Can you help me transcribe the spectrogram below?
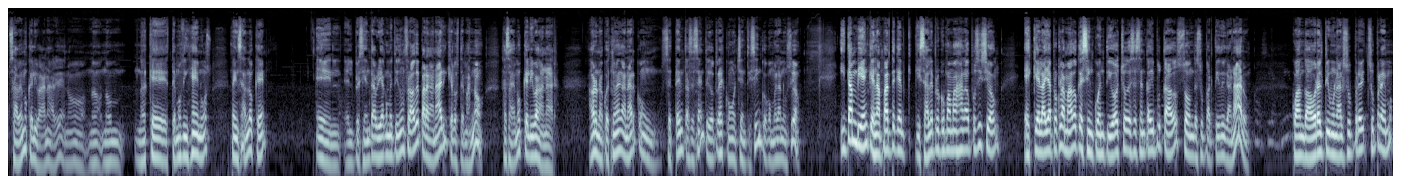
sabemos que él iba a ganar, ¿eh? no, no, no, no es que estemos de ingenuos pensando que el, presidente habría cometido un fraude para ganar y que los demás no. O sea, sabemos que él iba a ganar. Ahora, una cuestión es ganar con 70, 60 y otra es con 85, como él anunció. Y también, que es la parte que quizás le preocupa más a la oposición, es que él haya proclamado que 58 de 60 diputados son de su partido y ganaron. Cuando ahora el Tribunal Supremo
